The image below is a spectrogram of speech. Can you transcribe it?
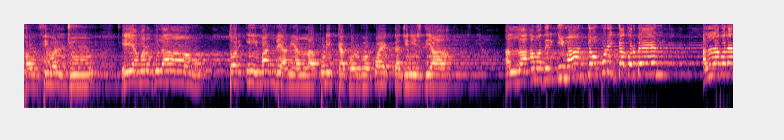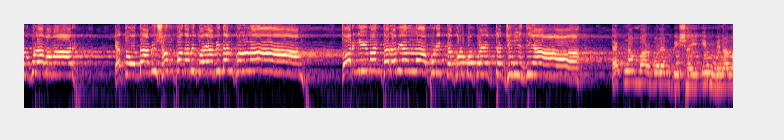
খাউফি ওয়াল জু। এই আমার গোলাম, তোর ইমান রে আমি আল্লাহ পরীক্ষা করব কয়েকটা জিনিস দিয়া। আল্লাহ আমাদের ইমানকেও পরীক্ষা করবেন। আল্লাহ বলেন, গুলাম আমার, এত দামি সম্পদ আমি তোরে আমি দান করলাম। তোর ইমানটার আমি আল্লাহ পরীক্ষা করব কয়েকটা জিনিস দিয়া। এক নাম্বার বলেন বিষয় ইমিনাল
